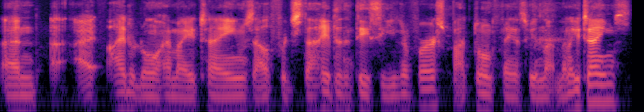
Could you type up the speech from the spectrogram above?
and I, I don't know how many times Alfred's died in the DC universe, but I don't think it's been that many times.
